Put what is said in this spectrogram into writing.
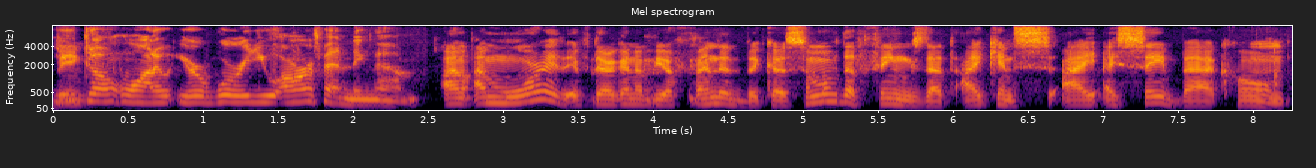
You don't want to. You're worried you are offending them. I'm, I'm worried if they're gonna be offended because some of the things that I can I, I say back home,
